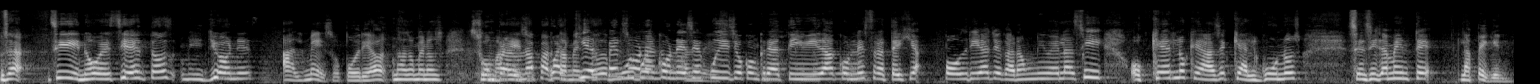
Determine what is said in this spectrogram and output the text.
O sea, sí, 900 millones al mes, o podría más o menos sumar Comprar un eso. apartamento Cualquier persona bueno con ese juicio, con creatividad, con estrategia, podría llegar a un nivel así. ¿O qué es lo que hace que algunos sencillamente la peguen?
